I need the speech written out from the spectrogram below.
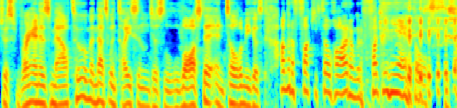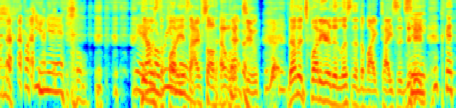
just ran his mouth to him, and that's when Tyson just lost it and told him, "He goes, I'm gonna fuck you so hard, I'm gonna fuck you in your asshole. I'm gonna fuck you in your asshole." Yeah, I'm was the funniest. man. I saw that one too. Nothing's funnier than listening to Mike Tyson, dude. See,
